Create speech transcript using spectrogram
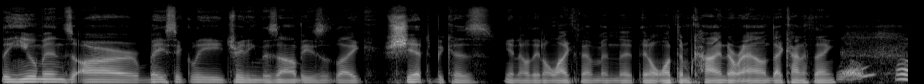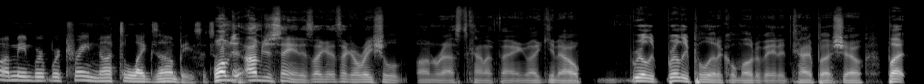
the humans are basically treating the zombies like shit because you know they don't like them and they, they don't want them kind around that kind of thing. Oh, I mean, we're we're trained not to like zombies. It's Well, I'm just, I'm just saying it's like it's like a racial unrest kind of thing, like you know, really really political motivated type of show. But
